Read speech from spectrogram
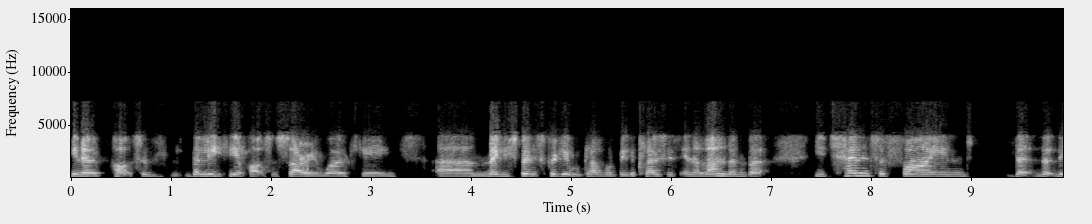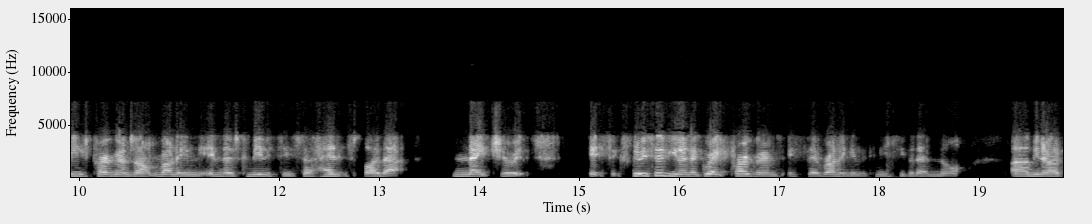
you know, parts of the leafier parts of Surrey, working um, maybe Spencer Cricket Club would be the closest in London, but you tend to find that, that these programs aren't running in those communities. So hence, by that nature, it's it's exclusive. You know, they're great programs if they're running in the community, but they're not. Um, you know, I,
